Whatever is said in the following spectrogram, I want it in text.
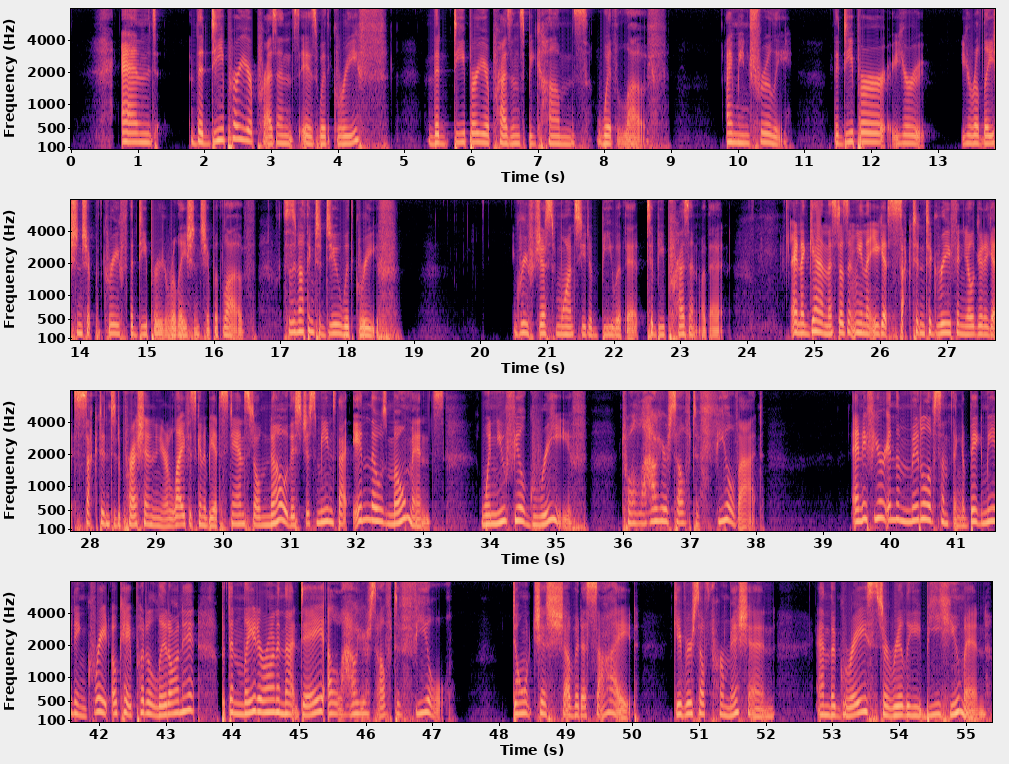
And the deeper your presence is with grief, the deeper your presence becomes with love. I mean, truly, the deeper your your relationship with grief, the deeper your relationship with love. This has nothing to do with grief. Grief just wants you to be with it, to be present with it. And again, this doesn't mean that you get sucked into grief and you're going to get sucked into depression and your life is going to be at a standstill. No, this just means that in those moments when you feel grief, to allow yourself to feel that and if you're in the middle of something, a big meeting, great. Okay, put a lid on it. But then later on in that day, allow yourself to feel. Don't just shove it aside. Give yourself permission and the grace to really be human.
